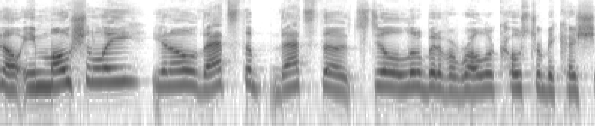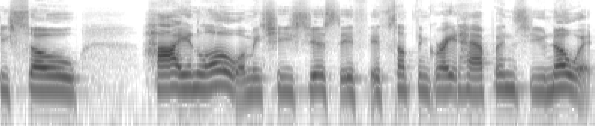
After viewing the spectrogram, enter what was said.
know, emotionally, you know, that's the that's the still a little bit of a roller coaster because she's so high and low. I mean, she's just if if something great happens, you know it.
